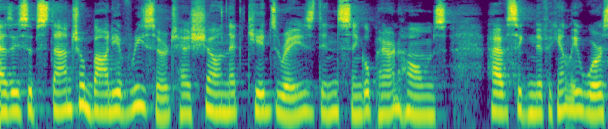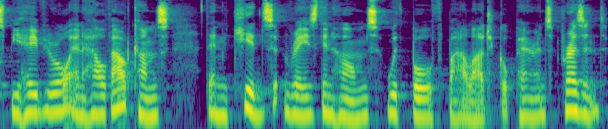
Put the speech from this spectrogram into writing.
as a substantial body of research has shown that kids raised in single parent homes have significantly worse behavioral and health outcomes than kids raised in homes with both biological parents present.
